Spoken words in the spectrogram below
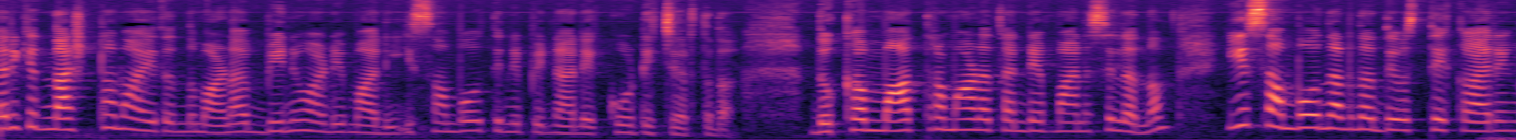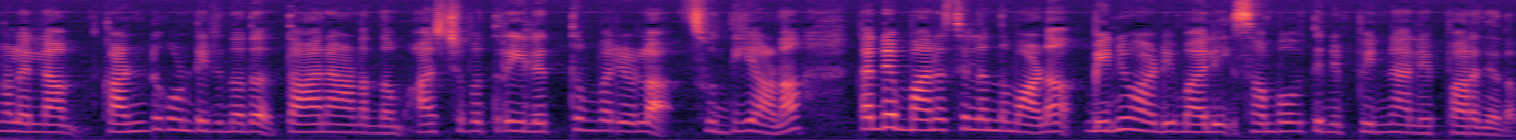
തനിക്ക് നഷ്ടമായതെന്നുമാണ് ബിനു അടിമാലി ഈ സംഭവത്തിന് പിന്നാലെ കൂട്ടിച്ചേർത്തത്. ദുഃഖം മാത്രമാണ് തന്റെ മനസ്സിലെന്നും ഈ സംഭവം നടന്ന ദിവസത്തെ കാര്യങ്ങളെല്ലാം കണ്ടുകൊണ്ടിരുന്നത് താനാണെന്നും ആശുപത്രിയിൽ എത്തും വരെയുള്ള സുധിയാണ് തന്റെ മനസ്സിലെന്നുമാണ് ബിനു അടിമാലി സംഭവത്തിന് പിന്നാലെ പറഞ്ഞത്.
